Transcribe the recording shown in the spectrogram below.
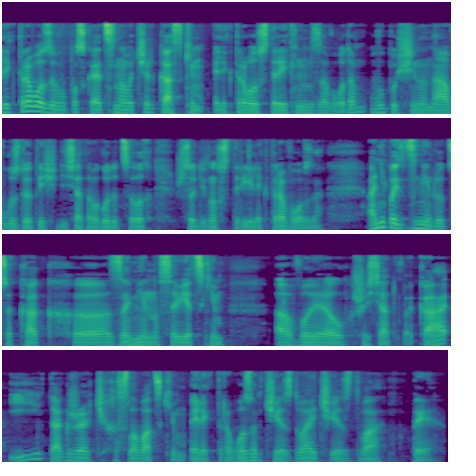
Электровозы выпускаются Новочеркасским электровозостроительным заводом. Выпущено на август 2010 года целых 693 электровоза. Они позиционируются как э, замена советским э, ВЛ-60ПК и также чехословацким электровозом ЧС-2 и ЧС-2Т.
